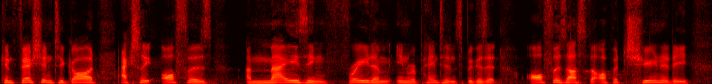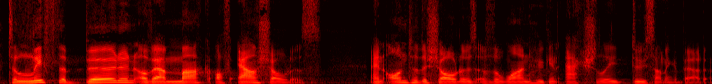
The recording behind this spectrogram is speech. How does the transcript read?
Confession to God actually offers amazing freedom in repentance because it offers us the opportunity to lift the burden of our muck off our shoulders and onto the shoulders of the one who can actually do something about it.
